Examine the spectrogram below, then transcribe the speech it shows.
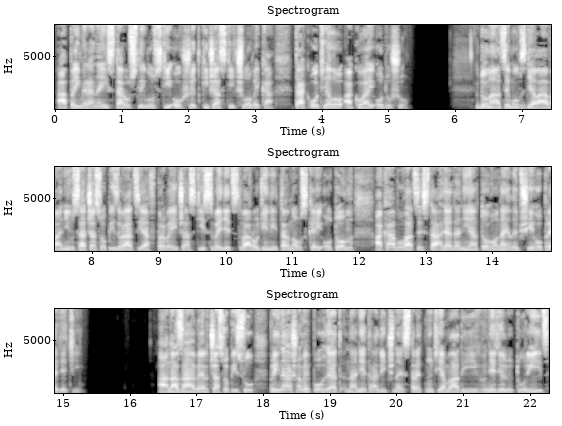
a primeranej starostlivosti o všetky časti človeka, tak o telo ako aj o dušu. K domácemu vzdelávaniu sa časopis vracia v prvej časti svedectva rodiny Trnovskej o tom, aká bola cesta hľadania toho najlepšieho pre deti. A na záver časopisu prinášame pohľad na netradičné stretnutia mladých v nedeľu Turíc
